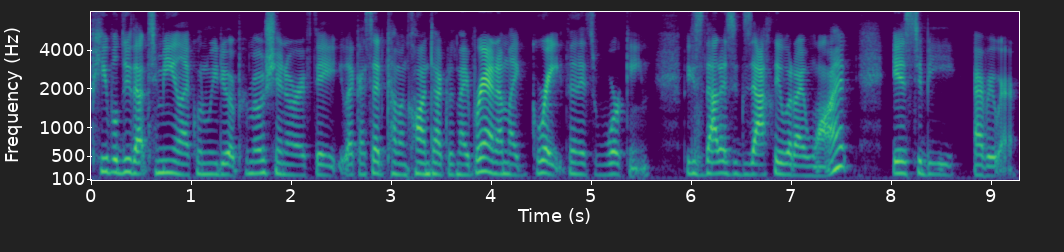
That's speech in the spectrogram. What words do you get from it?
people do that to me, like when we do a promotion, or if they, like I said, come in contact with my brand, I'm like, great, then it's working because that is exactly what I want is to be everywhere.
